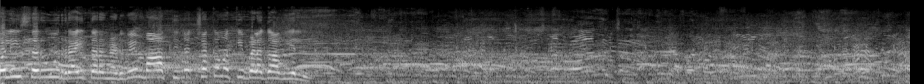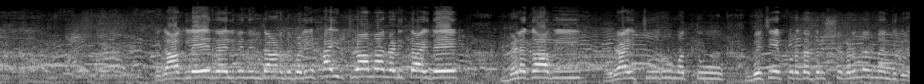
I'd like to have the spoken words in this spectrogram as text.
ಪೊಲೀಸರು ರೈತರ ನಡುವೆ ಮಾತಿನ ಚಕಮಕಿ ಬೆಳಗಾವಿಯಲ್ಲಿ. ಈಗಾಗಲೇ ರೈಲ್ವೆ ನಿಲ್ದಾಣದ ಬಳಿ ಹೈ ಡ್ರಾಮಾ ನಡೀತಾ ಇದೆ. ಬೆಳಗಾವಿ, ರಾಯಚೂರು ಮತ್ತು ವಿಜಯಪುರದ ದೃಶ್ಯಗಳನ್ನು ನನ್ನೊಂದಿಗೆ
